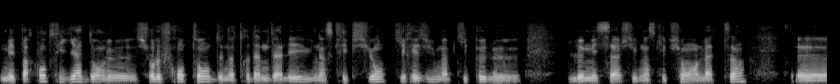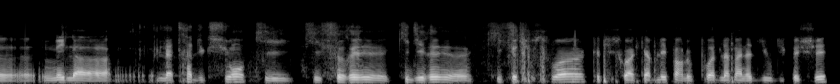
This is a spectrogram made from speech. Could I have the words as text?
Mais par contre, il y a dans le, sur le fronton de Notre-Dame d'Alais une inscription qui résume un petit peu le, le message, une inscription en latin, euh, mais la, la traduction qui, qui, ferait, qui dirait euh, qui que tu sois, que tu sois accablé par le poids de la maladie ou du péché,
